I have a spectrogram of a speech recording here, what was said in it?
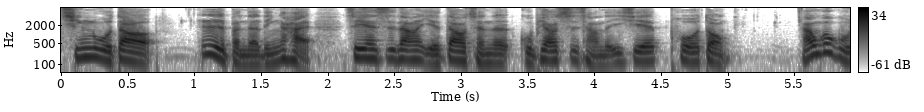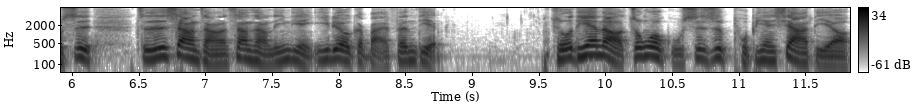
侵入到。日本的领海这件事当然也造成了股票市场的一些波动。韩国股市只是上涨了，上涨零点一六个百分点。昨天呢，中国股市是普遍下跌哦，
